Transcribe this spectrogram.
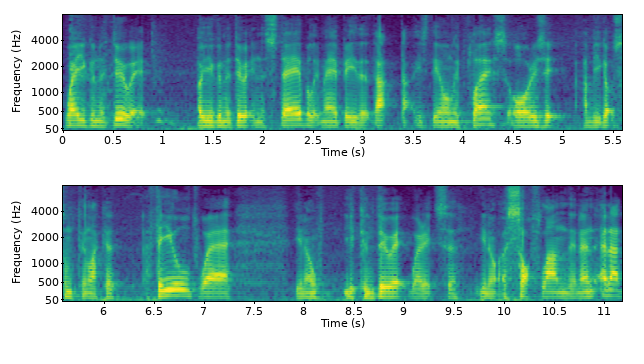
where you're going to do it. Are you going to do it in the stable? It may be that that, that is the only place, or is it? Have you got something like a, a field where, you know, you can do it where it's a you know a soft landing? And and I,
